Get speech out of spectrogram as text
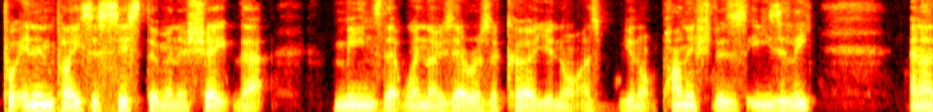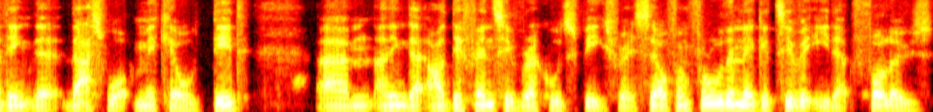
putting in place a system and a shape that means that when those errors occur, you're not as you're not punished as easily. And I think that that's what Mikel did. Um, I think that our defensive record speaks for itself, and for all the negativity that follows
